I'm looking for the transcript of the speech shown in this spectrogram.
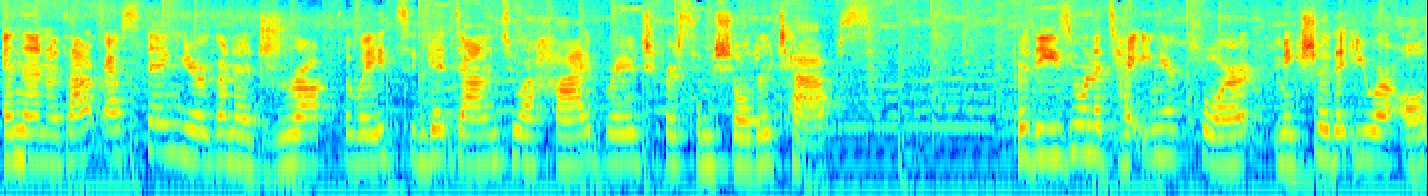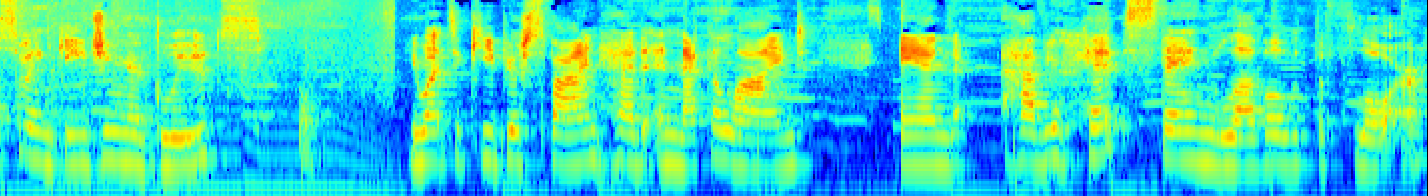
And then without resting, you're gonna drop the weights and get down into a high bridge for some shoulder taps. For these, you wanna tighten your core. Make sure that you are also engaging your glutes. You want to keep your spine, head, and neck aligned and have your hips staying level with the floor.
